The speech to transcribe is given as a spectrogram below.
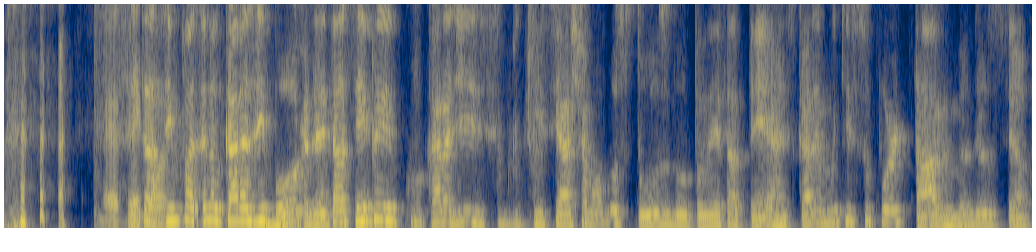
É, ele tá con- sempre fazendo caras e bocas, ele tá sempre com o cara de que se acha mal gostoso do planeta Terra. Esse cara é muito insuportável, meu Deus do céu.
